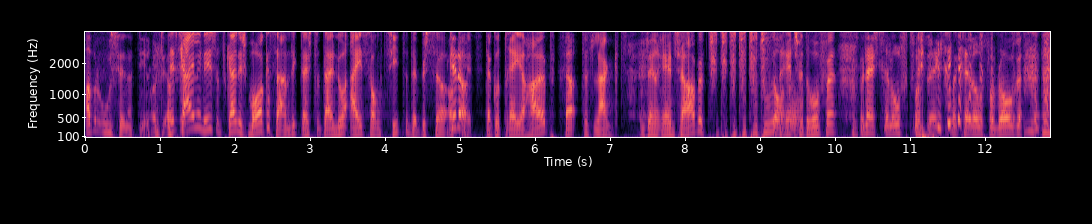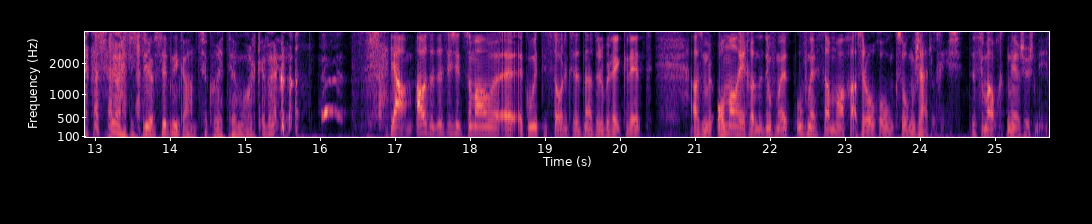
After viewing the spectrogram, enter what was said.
Aber raus natürlich. Und, und das Geile ist, das Geile ist Morgensendung, da ist zum Teil nur ein Song Zeit und dann bist du so, okay, Genau. da geht dreieinhalb, Ja. das langt. Und dann rennst du runter, tu, tu, tu, tu, So dann rennst du wieder rauf. Und dann hast du keine Luft vom Säckchen, keine Luft vom Rauchen. Ja, es ist drei auf sieben, ganz so guten Morgen. Ja, also das ist jetzt nochmal eine, eine gute Story, dass wir darüber geredet Also wir auch mal können darauf aufmerksam machen dass Rauchen schädlich ist. Das macht mir ja sonst nicht.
